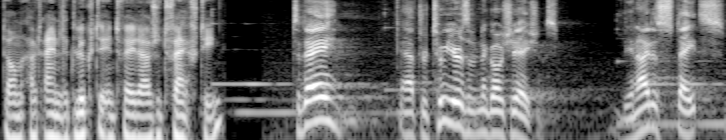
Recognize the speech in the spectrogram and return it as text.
dan uiteindelijk lukte in 2015. Today, after two years of negotiations, the United States,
